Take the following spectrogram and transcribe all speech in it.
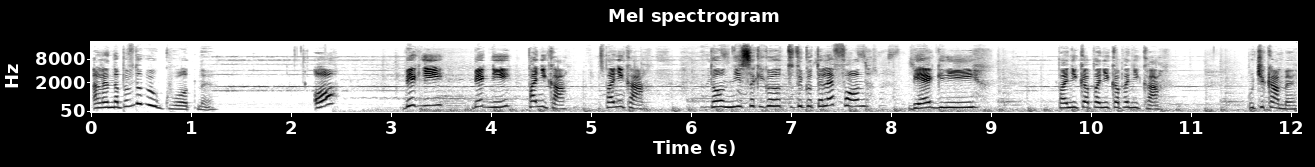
ale na pewno był głodny. O! Biegnij! Biegnij! Panika! Panika! To on nic takiego, to tylko telefon! Biegnij! Panika, panika, panika! Uciekamy!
